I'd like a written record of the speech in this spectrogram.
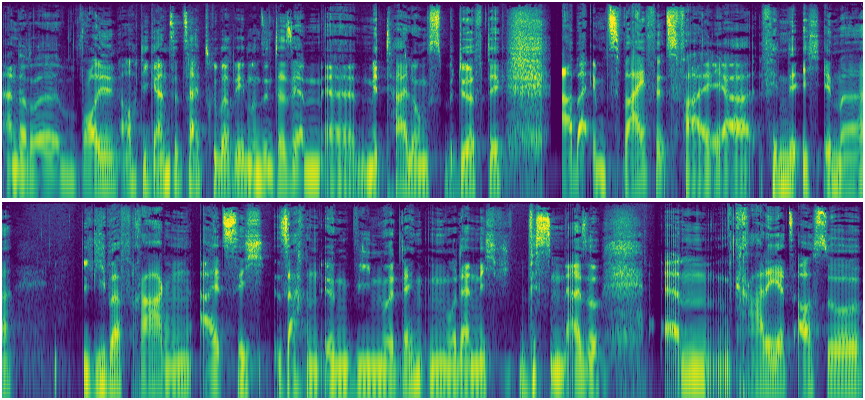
andere wollen auch die ganze Zeit drüber reden und sind da sehr äh, mitteilungsbedürftig. Aber im Zweifelsfall, ja, finde ich immer, lieber fragen, als sich Sachen irgendwie nur denken oder nicht wissen. Also ähm, gerade jetzt auch so,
